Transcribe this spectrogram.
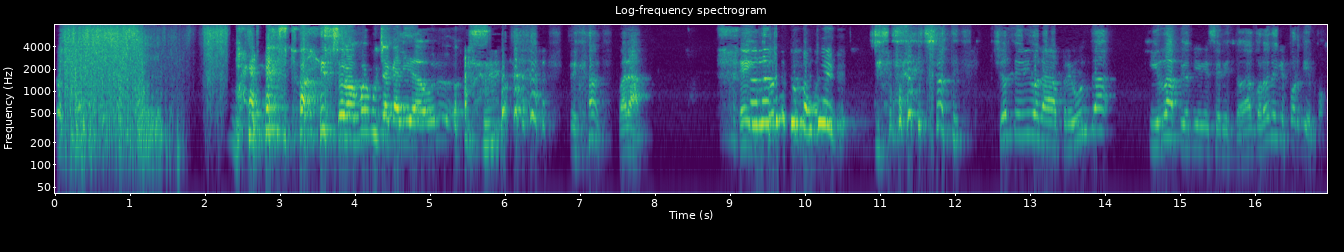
Eso no fue mucha calidad, boludo. Pará. Ey, yo, yo te, yo te digo la pregunta y rápido tiene que ser esto. Acordate que es por tiempo.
